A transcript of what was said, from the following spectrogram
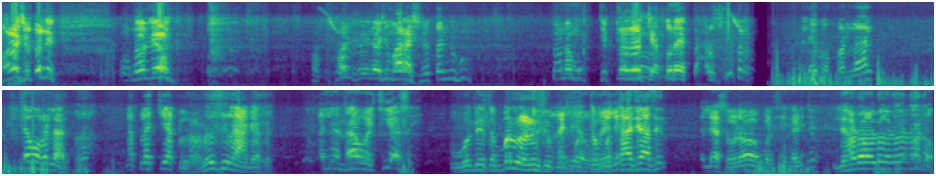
મારા નાખી મારા શેતરને હું? તને ને તારું એ ચેક લડે લાગે છે હોય બે તબ્બલ લડે છે કોઈ અલ્યા, તો ઓવે લે. મથા છે આ છે સોડાવા પડશે હેડજો લે હડો હડો હડો હડો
